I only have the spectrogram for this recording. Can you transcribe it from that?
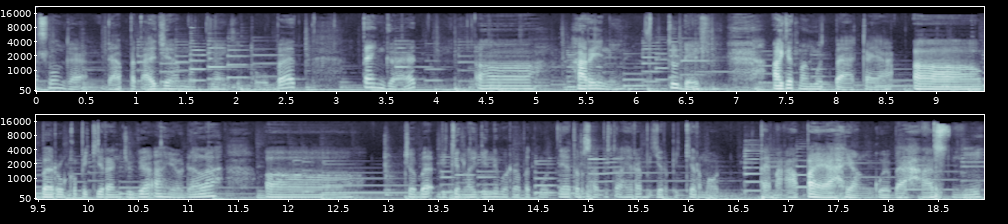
hasil nggak dapet aja moodnya gitu. But thank God uh, hari ini today I get my mood back. Kayak uh, baru kepikiran juga ah ya udahlah uh, coba bikin lagi nih baru dapat moodnya. Terus habis itu akhirnya pikir-pikir mau tema apa ya yang gue bahas nih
